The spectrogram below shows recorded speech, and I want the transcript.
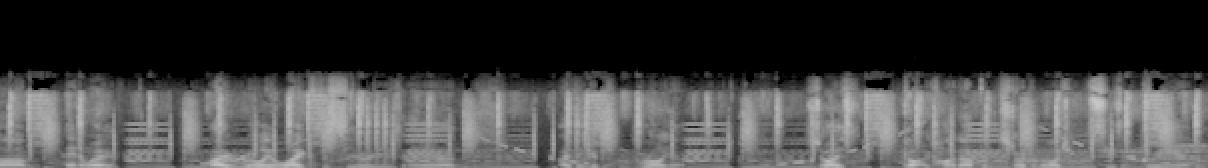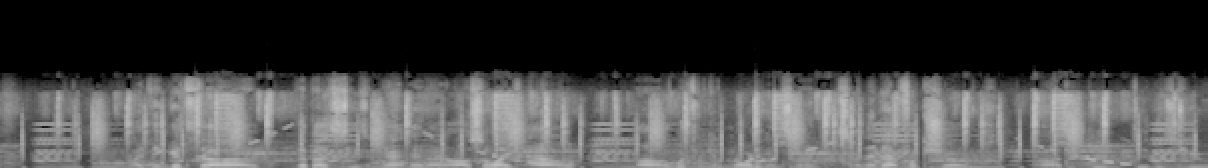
Um, anyway, I really like the series, and I think it's brilliant. So I got caught up and started watching season three, and I think it's uh, the best season yet. And I also like how uh, with Rick and Morty and some of, some of the Netflix shows uh, do, do this too.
